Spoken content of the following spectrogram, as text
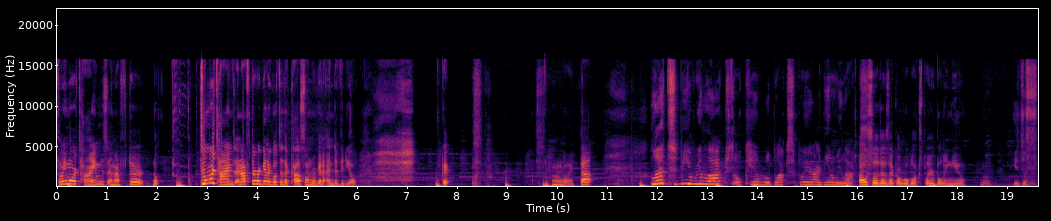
three more times, and after no, two more times, and after we're gonna go to the castle and we're gonna end the video. Okay. Like that. Let's be relaxed. Okay, Roblox player, I need to relax. Oh, so there's like a Roblox player bullying you. No. He's just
